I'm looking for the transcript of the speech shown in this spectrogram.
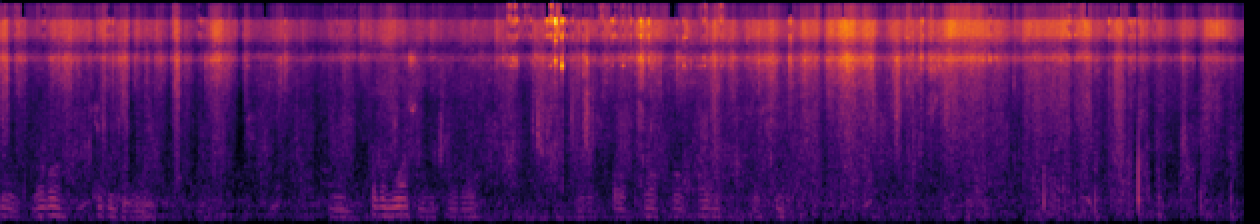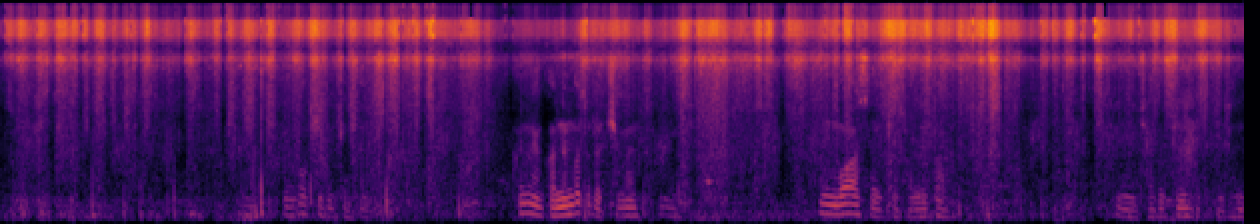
응, 요거 기분 좋네 응, 소리 모았으면 저거 이렇게 또 좋고 바로 좋지 이거 기분 괜찮아. 그냥 걷는 것도 좋지만, 음, 손 모아서 이렇게 걸다 음, 자주 쓰는 것도 괜찮네.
